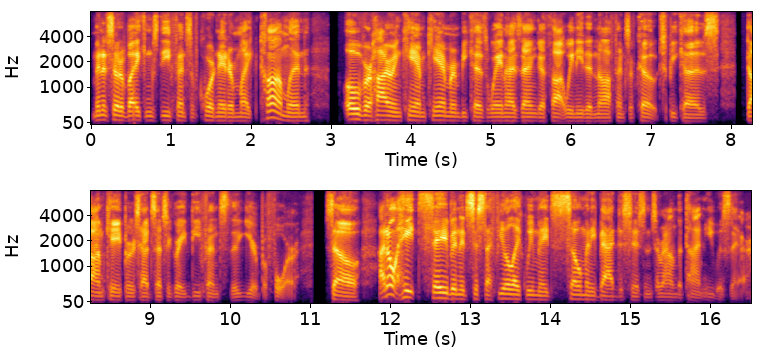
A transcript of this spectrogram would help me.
Minnesota Vikings defensive coordinator Mike Tomlin, over hiring Cam Cameron because Wayne Huizenga thought we needed an offensive coach because Dom Capers had such a great defense the year before. So I don't hate Saban. It's just I feel like we made so many bad decisions around the time he was there.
